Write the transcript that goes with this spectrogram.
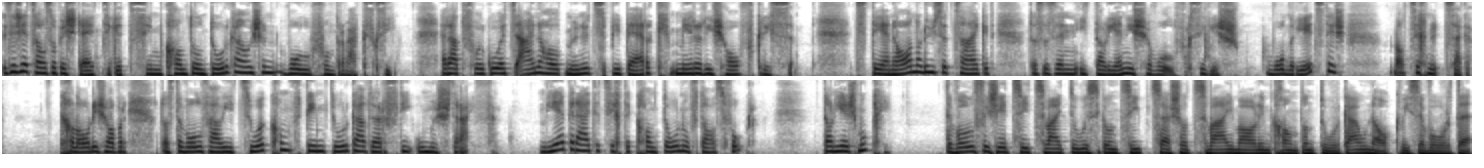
Es ist jetzt also bestätigt, im Kanton Thurgau war ein Wolf unterwegs. Gewesen. Er hat vor gut eineinhalb Monaten bei Berg mehrere Schafe gerissen. Die DNA-Analyse zeigt, dass es ein italienischer Wolf war. Wo er jetzt ist, lässt sich nicht sagen. Klar ist aber, dass der Wolf auch in Zukunft im Thurgau dürfte umstreifen. Wie bereitet sich der Kanton auf das vor? Daniel Schmucki. Der Wolf ist jetzt seit 2017 schon zweimal im Kanton Thurgau nachgewiesen worden,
